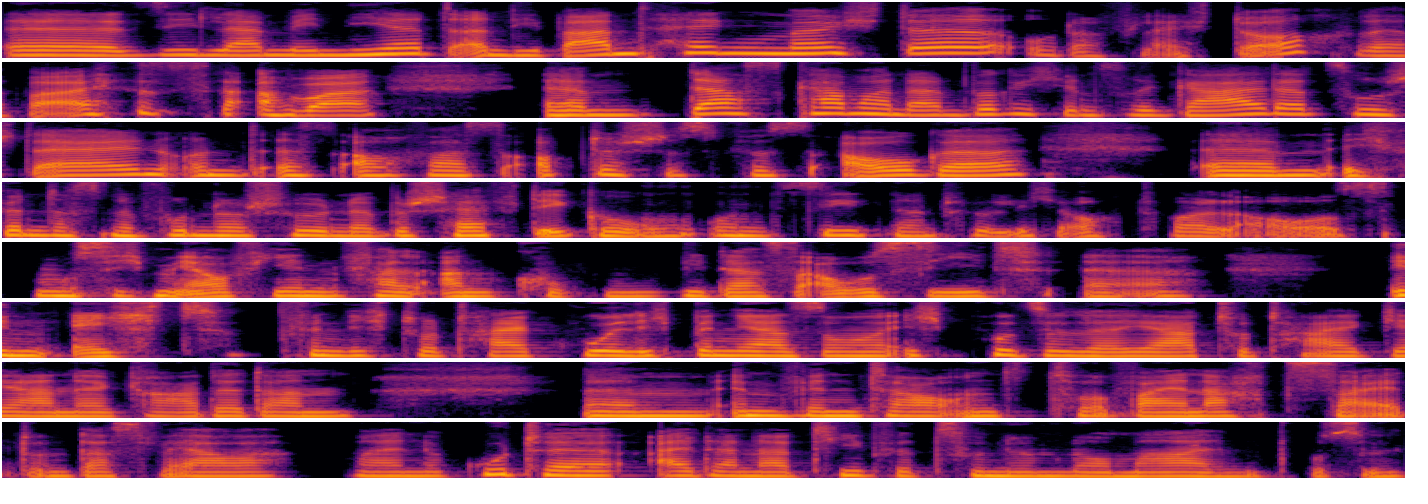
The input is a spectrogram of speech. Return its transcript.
äh, sie laminiert an die Wand hängen möchte oder vielleicht doch, wer weiß. Aber ähm, das kann man dann wirklich ins Regal dazu stellen und ist auch was Optisches fürs Auge. Ähm, ich finde das eine wunderschöne Beschäftigung und sieht natürlich auch toll aus. Muss ich mir auf jeden Fall angucken, wie das aussieht. Äh in echt. Finde ich total cool. Ich bin ja so, ich puzzle ja total gerne, gerade dann ähm, im Winter und zur Weihnachtszeit. Und das wäre mal eine gute Alternative zu einem normalen Puzzle.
